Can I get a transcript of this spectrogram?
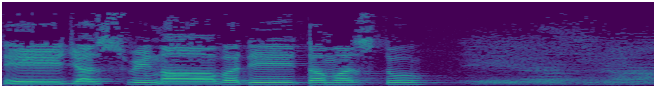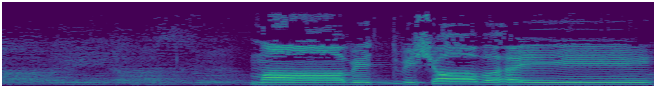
तेजस्विनावधीतमस्तु। मा विद्विषावहै।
